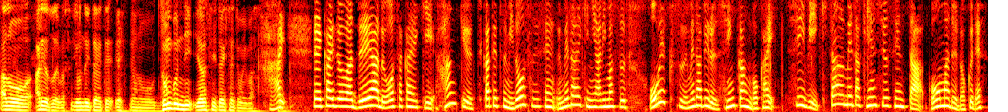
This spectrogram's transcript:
あの、ありがとうございます。呼んでいただいて、え、あの、存分にやらせていただきたいと思います。はい、えー会場は JR 大阪駅阪急地下鉄御堂筋線梅田駅にあります OX 梅田ビル新館5階 CB 北梅田研修センター506です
